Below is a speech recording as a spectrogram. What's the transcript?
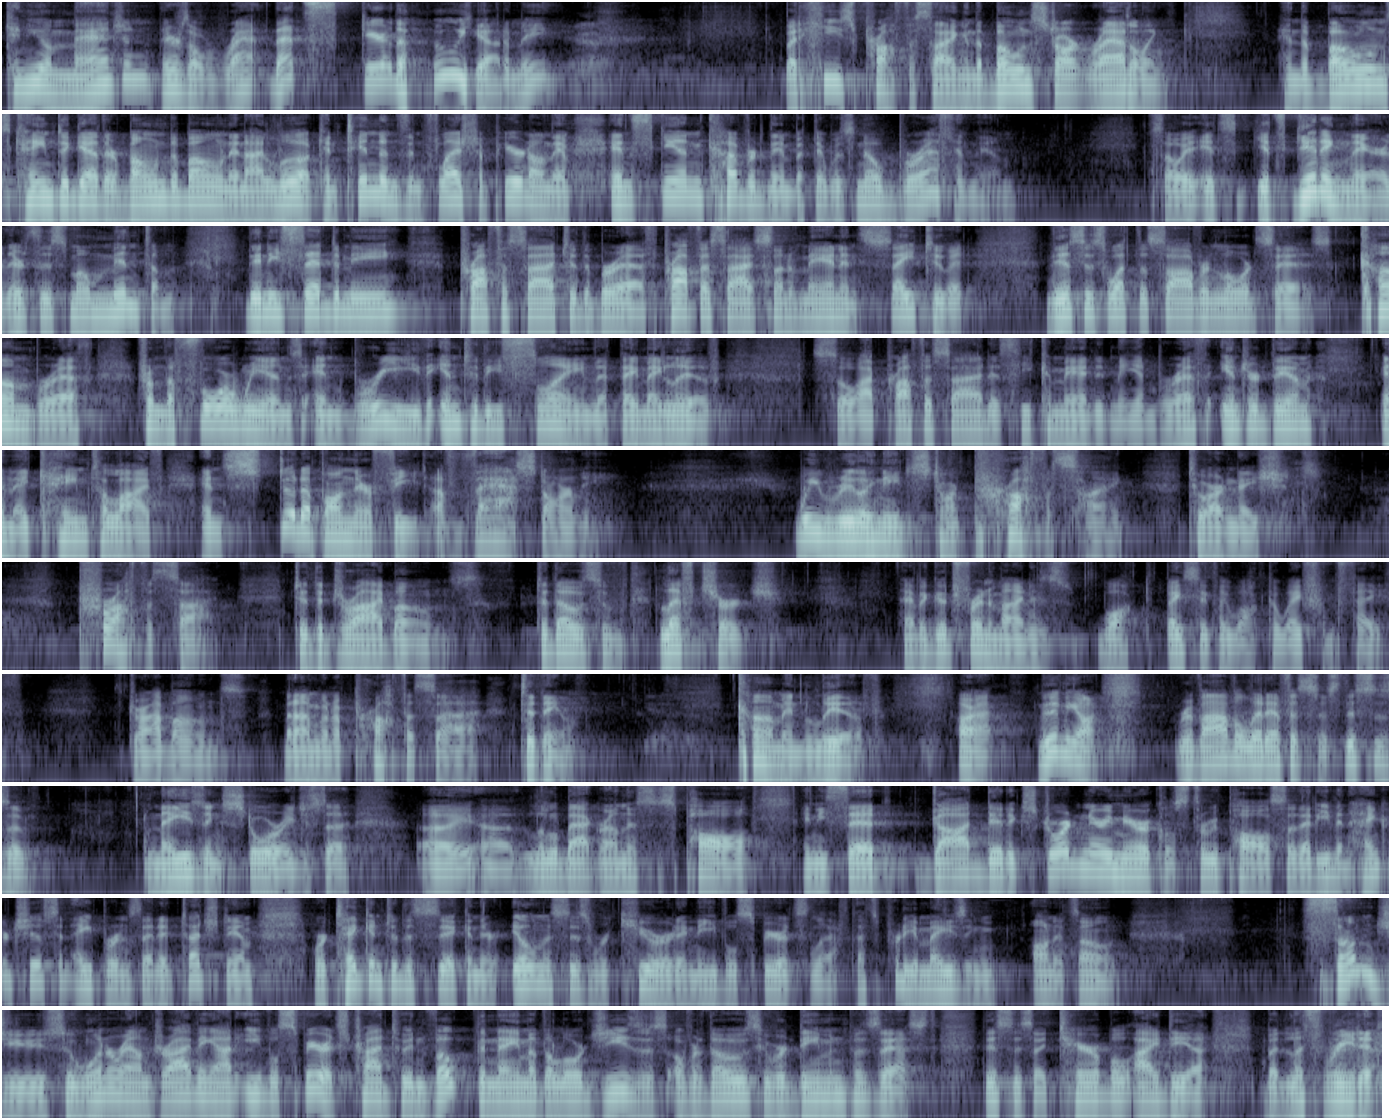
Can you imagine? There's a rat. That scared the hooey out of me. But he's prophesying, and the bones start rattling. And the bones came together, bone to bone, and I look, and tendons and flesh appeared on them, and skin covered them, but there was no breath in them. So it's, it's getting there. There's this momentum. Then he said to me, Prophesy to the breath. Prophesy, Son of Man, and say to it, this is what the sovereign Lord says Come, breath, from the four winds, and breathe into these slain that they may live. So I prophesied as he commanded me, and breath entered them, and they came to life and stood up on their feet, a vast army. We really need to start prophesying to our nation. Prophesy to the dry bones, to those who've left church. I have a good friend of mine who's walked, basically walked away from faith, dry bones. But I'm going to prophesy to them. Come and live. All right, moving on. Revival at Ephesus. This is an amazing story. Just a, a, a, little background. This is Paul, and he said, God did extraordinary miracles through Paul so that even handkerchiefs and aprons that had touched him were taken to the sick, and their illnesses were cured, and evil spirits left. That's pretty amazing on its own. some Jews who went around driving out evil spirits tried to invoke the name of the Lord Jesus over those who were demon possessed. This is a terrible idea, but let's read it.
